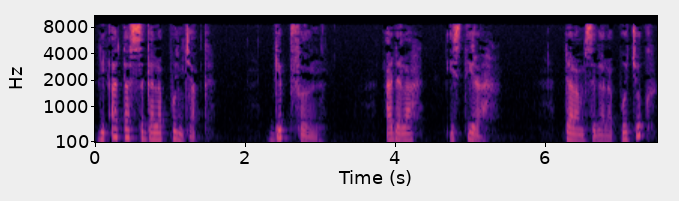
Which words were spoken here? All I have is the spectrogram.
Di atas segala puncak, Gipfeln adalah istirah. Dalam segala pucuk,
